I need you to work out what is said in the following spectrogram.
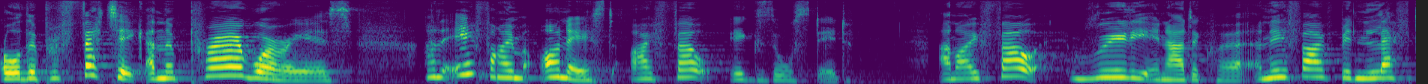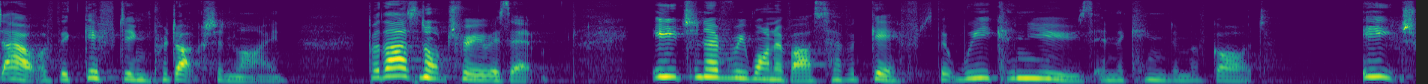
or the prophetic and the prayer warriors. And if I'm honest, I felt exhausted. And I felt really inadequate. And if I've been left out of the gifting production line, but that's not true, is it? Each and every one of us have a gift that we can use in the kingdom of God. Each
